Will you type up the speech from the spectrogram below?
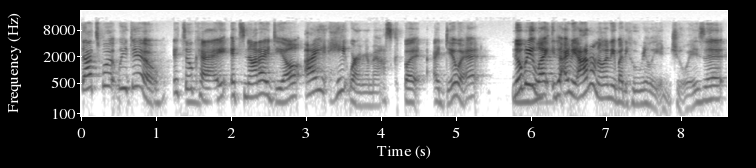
that's what we do. It's mm. okay. It's not ideal. I hate wearing a mask, but I do it. Nobody mm-hmm. like I mean, I don't know anybody who really enjoys it.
